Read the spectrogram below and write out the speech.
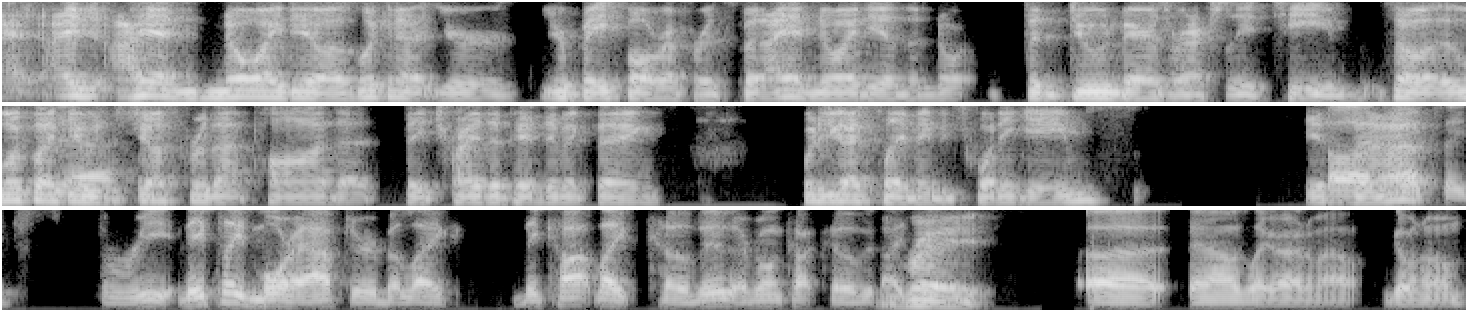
I, I had no idea. I was looking at your your baseball reference, but I had no idea the Nor- the Dune Bears were actually a team. So it looked like it was just for that pod that they tried the pandemic thing. What did you guys play? Maybe 20 games? If Oh, no, I played three. They played more after, but like they caught like COVID. Everyone caught COVID. I didn't. right. Uh, and I was like, all right, I'm out, going home.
